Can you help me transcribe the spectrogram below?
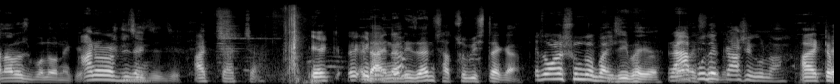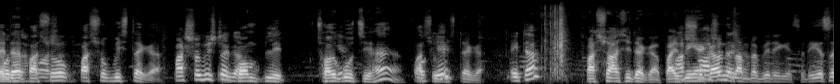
আনারস বলে অনেকে। আনারস ডিজাইন জি জি। আচ্ছা আচ্ছা? ডিজাইন টাকা। এটা অনেক সুন্দর ভাই। জি ভাইয়া মানে আপুদের কাশ এগুলো। আর একটা এটা পর্দা পাঁচশো পাঁচশো বিশ টাকা। কমপ্লিট. কুচি হ্যাঁ? পাঁচশো Okay. বিশ টাকা। এটা? পাঁচশো আশি টাকা। পাইপিং এর কারণে দামটা বেড়ে গেছে ঠিক আছে?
